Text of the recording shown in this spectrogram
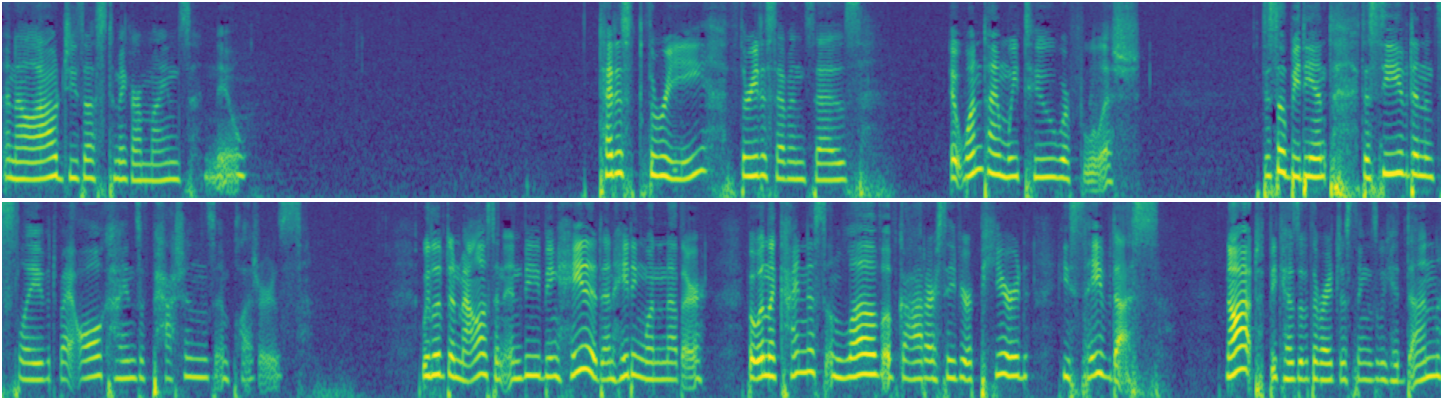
and allow Jesus to make our minds new. Titus 3 3 to 7 says, At one time we too were foolish, disobedient, deceived, and enslaved by all kinds of passions and pleasures. We lived in malice and envy, being hated and hating one another. But when the kindness and love of God our Savior appeared, He saved us, not because of the righteous things we had done,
